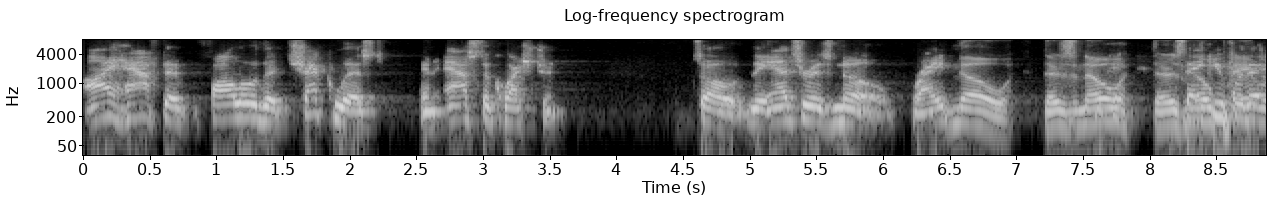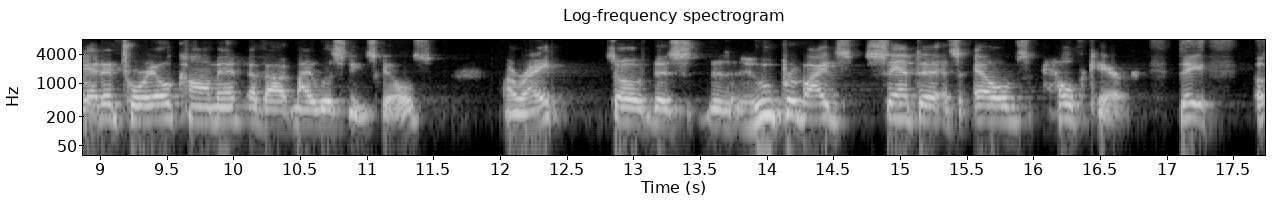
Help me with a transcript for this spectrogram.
I have to follow the checklist and ask the question. So the answer is no, right? No. There's no. Okay. There's Thank no. you for the editorial comment about my listening skills. All right. So this, this who provides Santa's elves health care? They uh,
